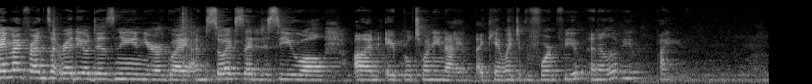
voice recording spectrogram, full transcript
Hey, my friends at Radio Disney in Uruguay. I'm so excited to see you all on April 29th. I can't wait to perform for you, and I love you. Bye.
